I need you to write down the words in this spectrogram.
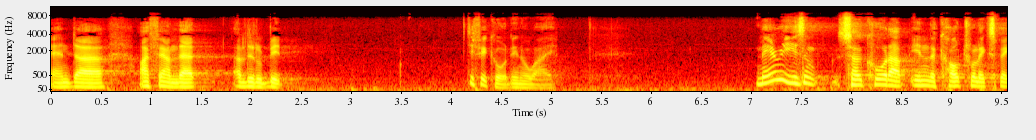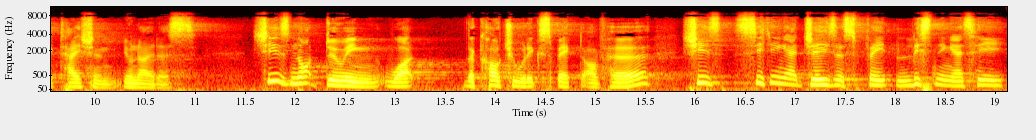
And uh, I found that a little bit difficult in a way. Mary isn't so caught up in the cultural expectation, you'll notice. She's not doing what the culture would expect of her. She's sitting at Jesus' feet, listening as he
